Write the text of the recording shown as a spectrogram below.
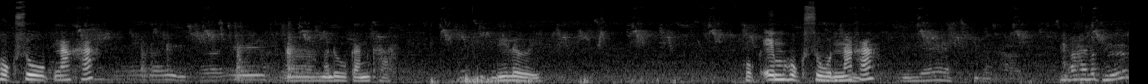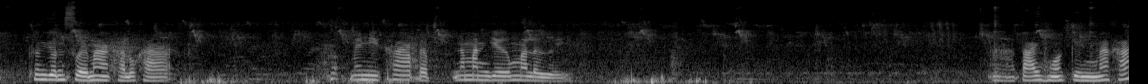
หกสูบนะคะ มาดูกันค่ะ นี่เลย 6M60 นะคะ เครื่องยนต์สวยมากค่ะลูกค้า ไม่มีคราบแบบน้ำมันเยิ้มมาเลยาตายหัวเก่งนะคะ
